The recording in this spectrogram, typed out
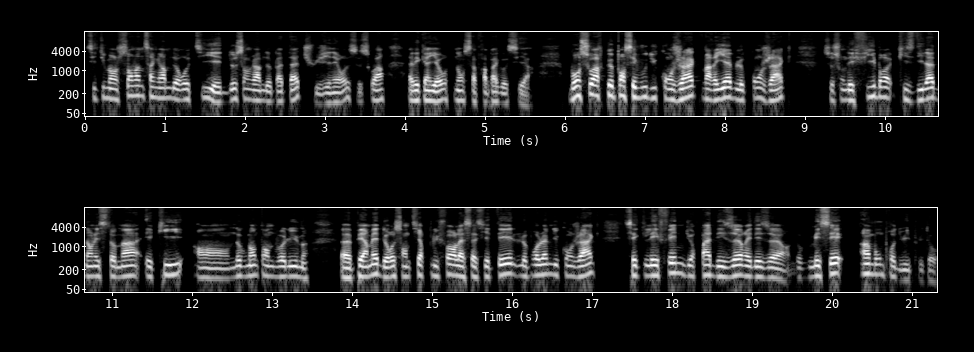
Si tu manges 125 grammes de rôti et 200 grammes de patates, je suis généreux ce soir, avec un yaourt, non, ça ne fera pas grossir. Bonsoir, que pensez-vous du konjac Marie-Ève, le konjac, ce sont des fibres qui se dilatent dans l'estomac et qui, en augmentant de volume, euh, permettent de ressentir plus fort la satiété. Le problème du konjac, c'est que l'effet ne dure pas des heures et des heures. Mais c'est un bon produit plutôt.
